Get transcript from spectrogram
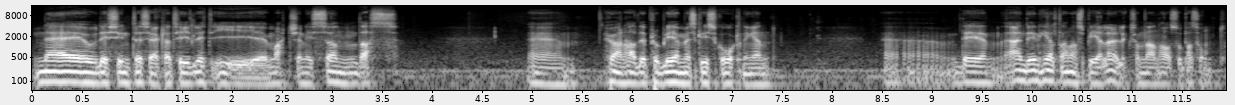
Nej, och det syntes jäkla tydligt i matchen i söndags. Eh, hur han hade problem med skridskoåkningen. Eh, det, är en, det är en helt annan spelare liksom när han har så pass ont.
